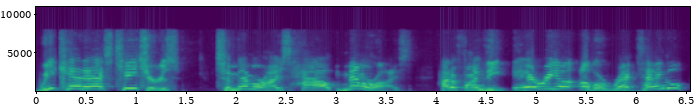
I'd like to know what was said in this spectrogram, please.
we can't ask teachers to memorize how, memorize how to find the area of a rectangle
